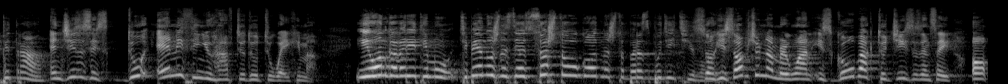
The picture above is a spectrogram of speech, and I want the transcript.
Петра. And Jesus says, Do anything you have to do to wake him up. И он говорит ему, тебе нужно сделать все, что угодно, чтобы разбудить его. So his option number one is go back to Jesus and say, Oh,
